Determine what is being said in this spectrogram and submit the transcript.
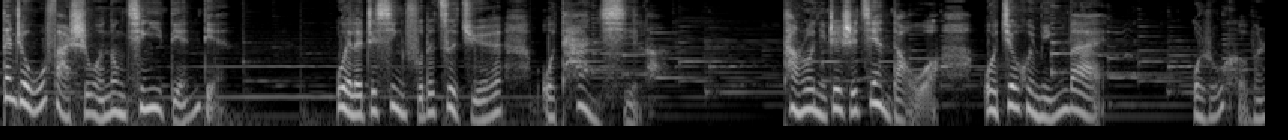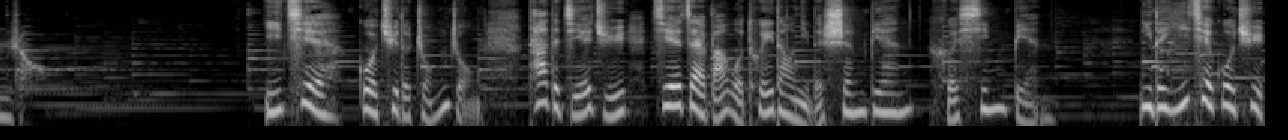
但这无法使我弄清一点点。为了这幸福的自觉，我叹息了。倘若你这时见到我，我就会明白我如何温柔。一切过去的种种，它的结局皆在把我推到你的身边和心边；你的一切过去，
